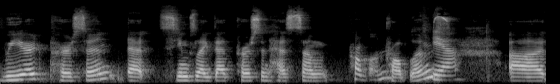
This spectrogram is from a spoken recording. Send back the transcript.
weird person that seems like that person has some Problem. problems. Yeah. Uh,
